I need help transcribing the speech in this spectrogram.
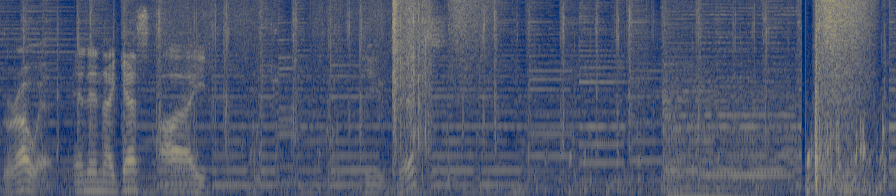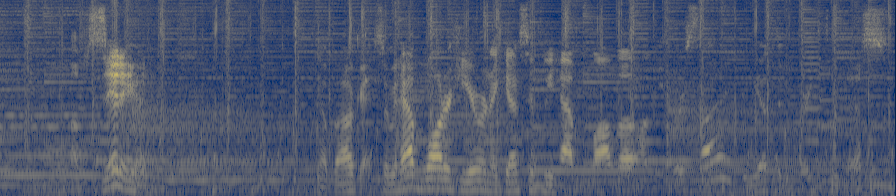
grow it. And then I guess I do this. Obsidian! Yep, okay, so we have water here, and I guess if we have lava on the other side, do we have to break through this?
